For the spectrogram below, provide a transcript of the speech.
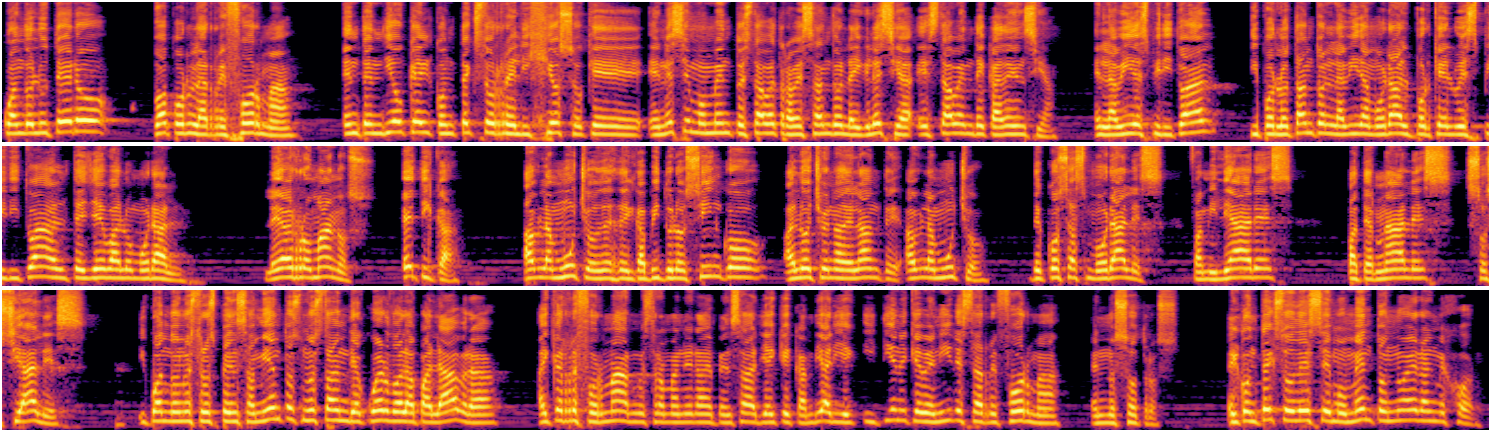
Cuando Lutero va por la reforma, entendió que el contexto religioso que en ese momento estaba atravesando la iglesia estaba en decadencia en la vida espiritual y por lo tanto en la vida moral, porque lo espiritual te lleva a lo moral. Lea Romanos, ética, habla mucho desde el capítulo 5 al 8 en adelante, habla mucho de cosas morales, familiares, paternales, sociales. Y cuando nuestros pensamientos no están de acuerdo a la palabra, hay que reformar nuestra manera de pensar y hay que cambiar y, y tiene que venir esa reforma en nosotros. El contexto de ese momento no era el mejor,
